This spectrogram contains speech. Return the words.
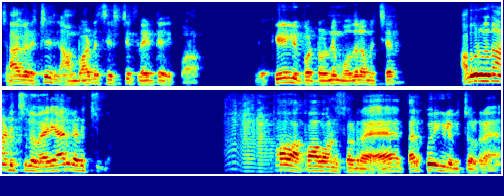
சாகடிச்சு நாம் பாட்டு சிரிச்சு ஃப்ளைட் ஏறி போறோம். இந்த கேள்விப்பட்ட உடனே முதலமைச்சர் அவருக்கு தான் அடிச்சுக்கோ வேற யாருக்கு அடிச்சுக்கோ? அப்பாவா அப்பாவான்னு சொல்ற தற்கூறிகளுக்கு சொல்றேன்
